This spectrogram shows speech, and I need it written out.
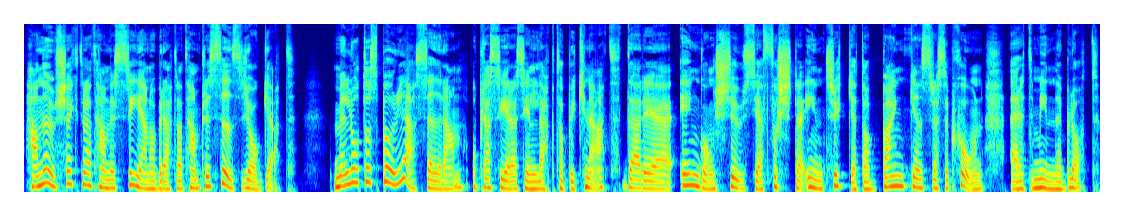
Han ursäktar att han är sen och berättar att han precis joggat. Men låt oss börja, säger han och placerar sin laptop i knät där det en gång tjusiga första intrycket av bankens reception är ett minne blott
